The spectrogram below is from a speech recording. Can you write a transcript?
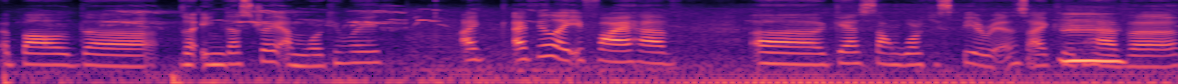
about the the industry I'm working with. I I feel like if I have uh, get some work experience, I could Mm. have uh,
